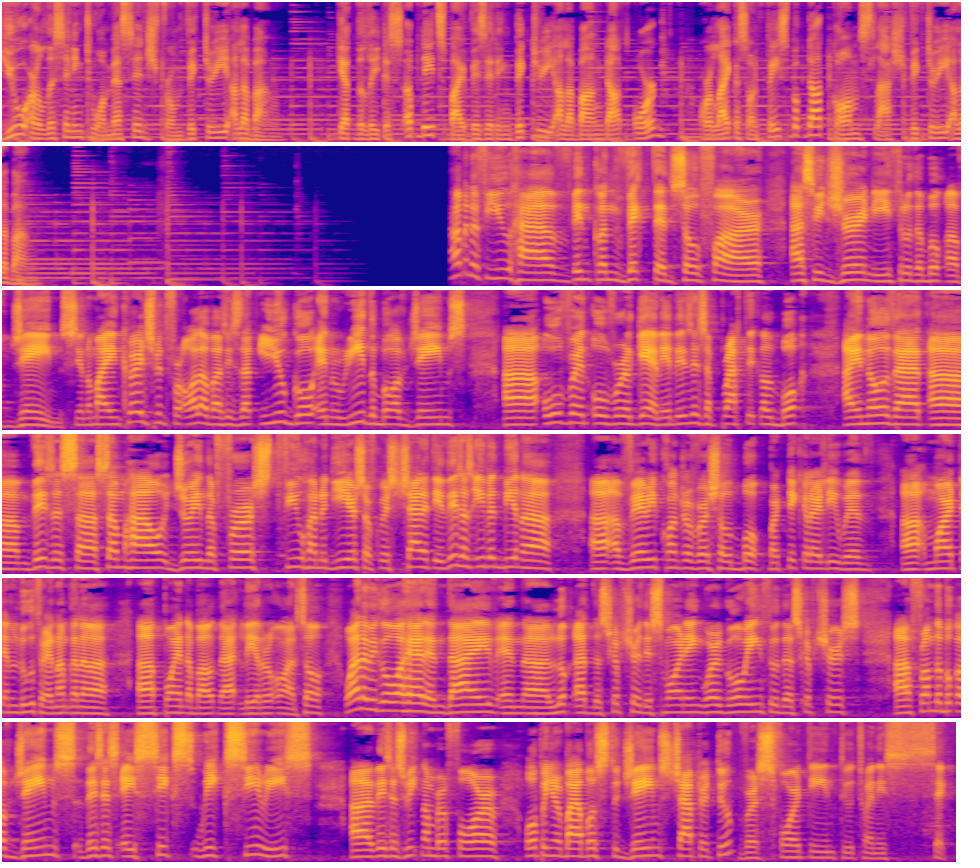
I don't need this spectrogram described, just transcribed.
You are listening to a message from Victory Alabang. Get the latest updates by visiting victoryalabang.org or like us on facebook.com slash victoryalabang. How many of you have been convicted so far as we journey through the book of James? You know, my encouragement for all of us is that you go and read the book of James uh, over and over again. It is a practical book. I know that um, this is uh, somehow during the first few hundred years of Christianity, this has even been a, a very controversial book, particularly with uh, Martin Luther, and I'm going to uh, point about that later on. So, why don't we go ahead and dive and uh, look at the scripture this morning? We're going through the scriptures uh, from the book of James. This is a six week series. Uh, this is week number four. Open your Bibles to James chapter 2, verse 14 to 26.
